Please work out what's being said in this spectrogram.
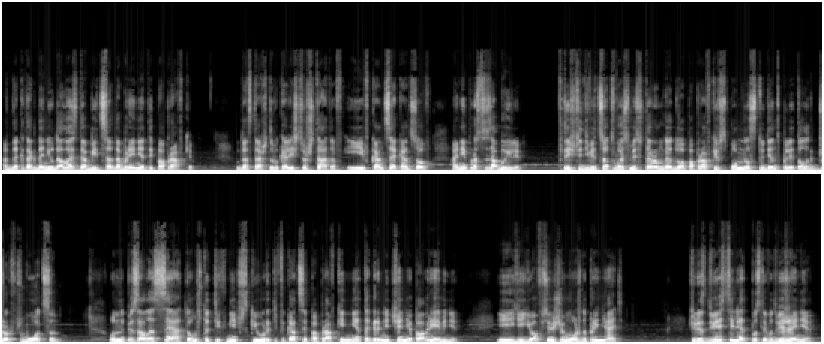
однако тогда не удалось добиться одобрения этой поправки – у достаточного количества штатов, и в конце концов они просто забыли. В 1982 году о поправке вспомнил студент-политолог Джордж Уотсон. Он написал эссе о том, что технически у ратификации поправки нет ограничения по времени, и ее все еще можно принять. Через 200 лет после выдвижения –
